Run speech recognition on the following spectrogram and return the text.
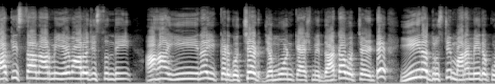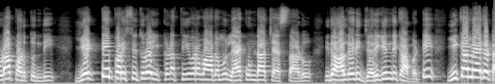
పాకిస్తాన్ ఆర్మీ ఏం ఆలోచిస్తుంది? ఆహా ఈయన ఇక్కడికి వచ్చాడు. జమ్మూ అండ్ కాశ్మీర్ దాకా వచ్చాడంటే ఈయన దృష్టి మన మీద కూడా పడుతుంది. ఎట్టి పరిస్థితుల్లో ఇక్కడ తీవ్రవాదము లేకుండా చేస్తాడు. ఇది ఆల్రెడీ జరిగింది కాబట్టి ఇక మీదట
